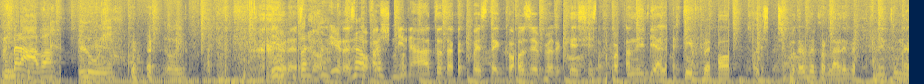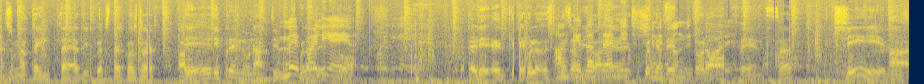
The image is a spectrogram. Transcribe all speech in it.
Brava, lui. lui. Io resto, io resto affascinato da queste cose perché si sta parlando di dialetti, però si potrebbe parlare veramente una giornata intera di questa cosa qua. E, e riprendo un attimo. Beh, poi lì hai è- detto- eh, eh, che quello- scusami, Anche da te, Vale, amici, quello ce ne che ha son di storie. Sì, ma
